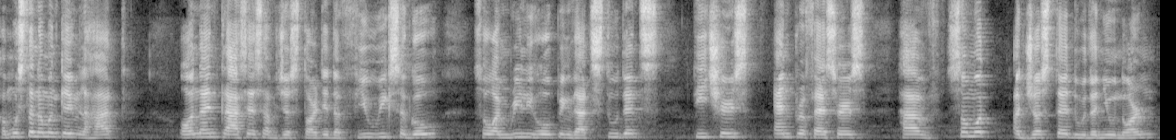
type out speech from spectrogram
Kamusta naman kayong lahat? Online classes have just started a few weeks ago, so I'm really hoping that students, teachers, and professors have somewhat adjusted with the new norm.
